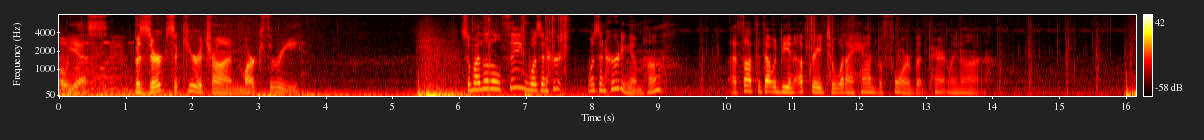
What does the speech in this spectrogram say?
Oh yes. Berserk Securitron Mark III. So my little thing wasn't hurt wasn't hurting him, huh? I thought that that would be an upgrade to what I had before, but apparently not. Alright.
